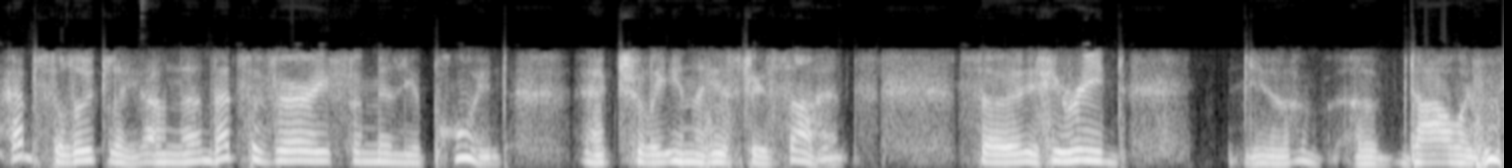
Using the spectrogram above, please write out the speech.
Absolutely, and that's a very familiar point, actually, in the history of science. So if you read, you know, uh, Darwin's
